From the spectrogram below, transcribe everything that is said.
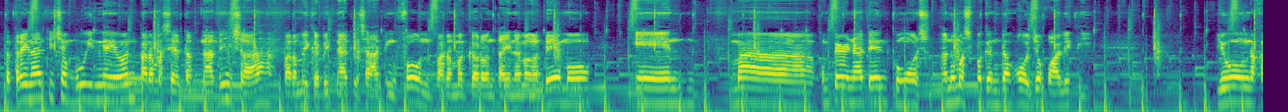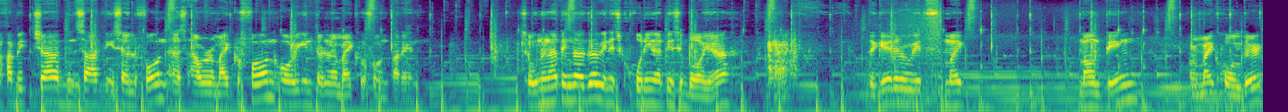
Tatry natin siyang buuin ngayon para ma-setup natin siya para may kabit natin sa ating phone para magkaroon tayo ng mga demo and ma-compare natin kung ano mas magandang audio quality. Yung nakakabit siya dun sa ating cellphone as our microphone or internal microphone pa rin. So una natin gagawin is kukunin natin si Boya. Together with mic mounting or mic holder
